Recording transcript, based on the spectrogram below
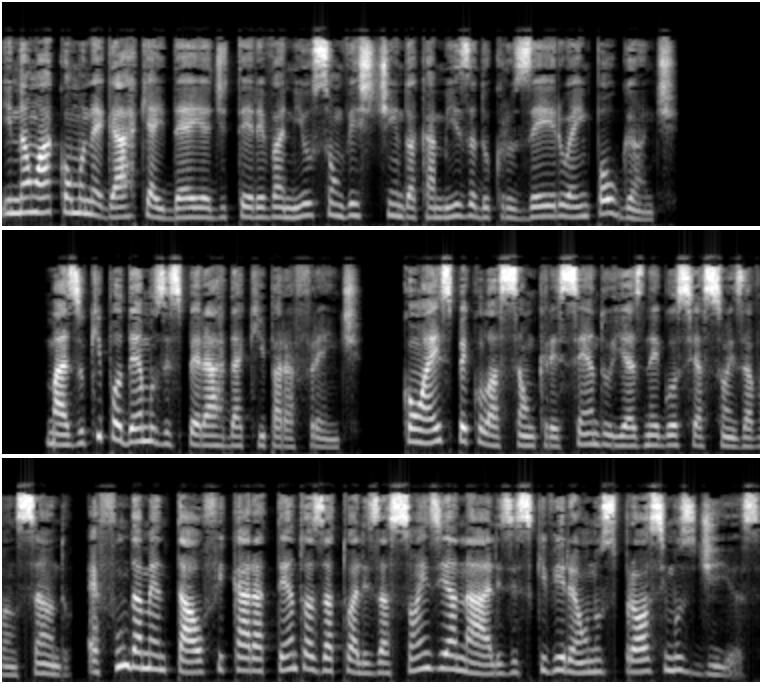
e não há como negar que a ideia de ter Evanilson vestindo a camisa do Cruzeiro é empolgante. Mas o que podemos esperar daqui para frente? Com a especulação crescendo e as negociações avançando, é fundamental ficar atento às atualizações e análises que virão nos próximos dias.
